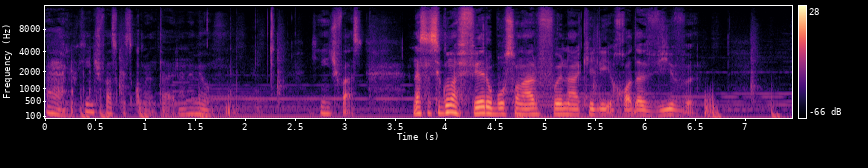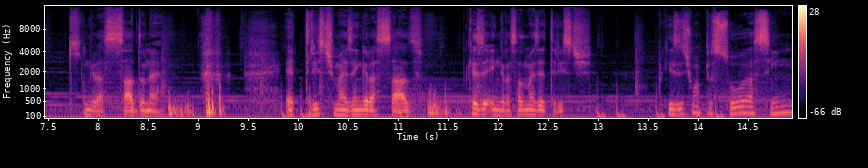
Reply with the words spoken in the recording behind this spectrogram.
Ah, o que a gente faz com esse comentário, né, meu? que a gente faz? Nessa segunda-feira, o Bolsonaro foi naquele Roda Viva. Que engraçado, né? é triste, mas é engraçado. Quer dizer, é engraçado, mas é triste. Porque existe uma pessoa assim,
